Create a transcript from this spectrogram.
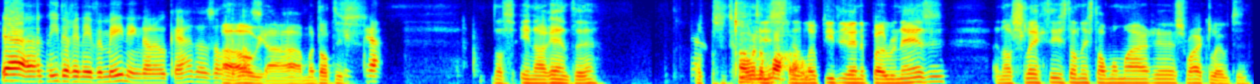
Ja, en iedereen heeft een mening dan ook, hè. Dat is altijd Oh lastig. ja, maar dat is, Ja. dat is inherent, hè? Want Als het goed is, dan ook. loopt iedereen de Polonaise. En als het slecht is, dan is het allemaal maar eh zwaar kloten.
